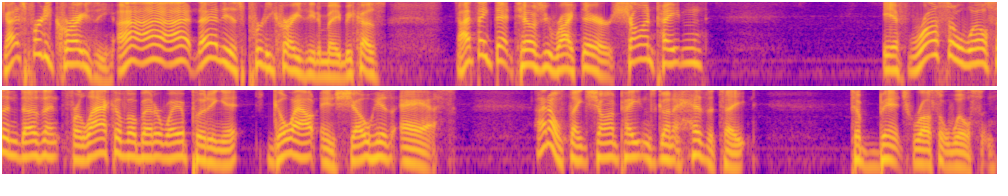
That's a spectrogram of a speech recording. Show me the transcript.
That's pretty crazy. I, I, I, that is pretty crazy to me because I think that tells you right there, Sean Payton. If Russell Wilson doesn't, for lack of a better way of putting it, go out and show his ass, I don't think Sean Payton's going to hesitate to bench Russell Wilson.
